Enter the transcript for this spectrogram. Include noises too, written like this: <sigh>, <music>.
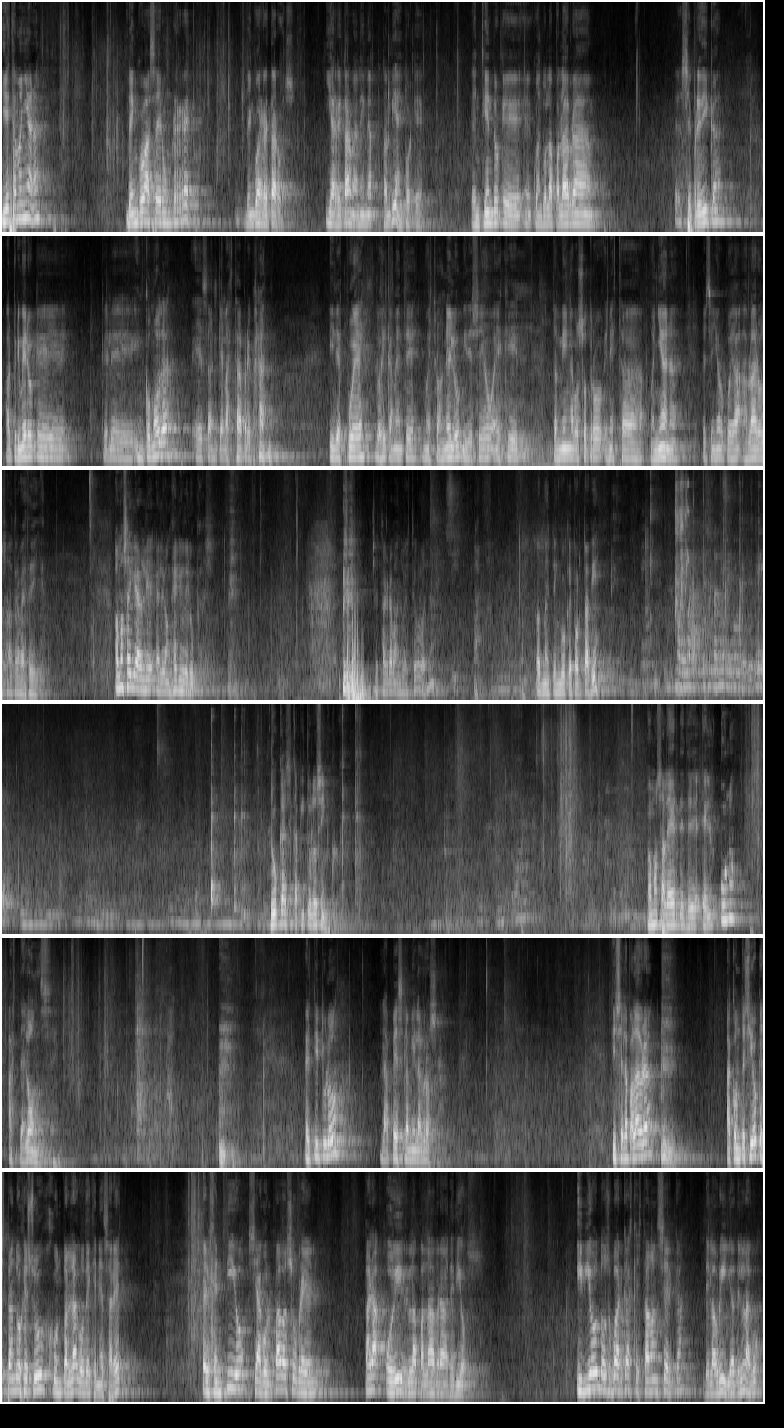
Y esta mañana vengo a hacer un reto, vengo a retaros y a retarme a mí también, porque entiendo que eh, cuando la palabra eh, se predica, al primero que, que le incomoda es al que la está <laughs> preparando. Y después, lógicamente, nuestro anhelo, mi deseo es que también a vosotros en esta mañana el Señor pueda hablaros a través de ella. Vamos a ir al, Evangelio de Lucas. <clears throat> ¿Se está grabando esto, Lorena? Sí. Ah. Me tengo que portar bien. No, igual, eso también se pega. Lucas capítulo 5. Vamos a leer desde el 1 hasta el 11. El título, La pesca milagrosa. Dice la palabra, <clears throat> aconteció que estando Jesús junto al lago de Genezaret, el gentío se agolpaba sobre él para oír la palabra de Dios. Y vio dos barcas que estaban cerca de la orilla del lago,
